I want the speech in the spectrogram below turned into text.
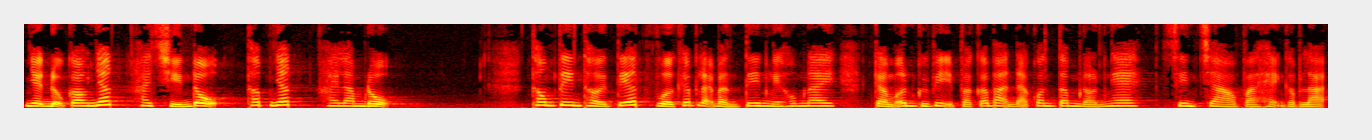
Nhiệt độ cao nhất 29 độ, thấp nhất 25 độ. Thông tin thời tiết vừa khép lại bản tin ngày hôm nay. Cảm ơn quý vị và các bạn đã quan tâm đón nghe. Xin chào và hẹn gặp lại.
